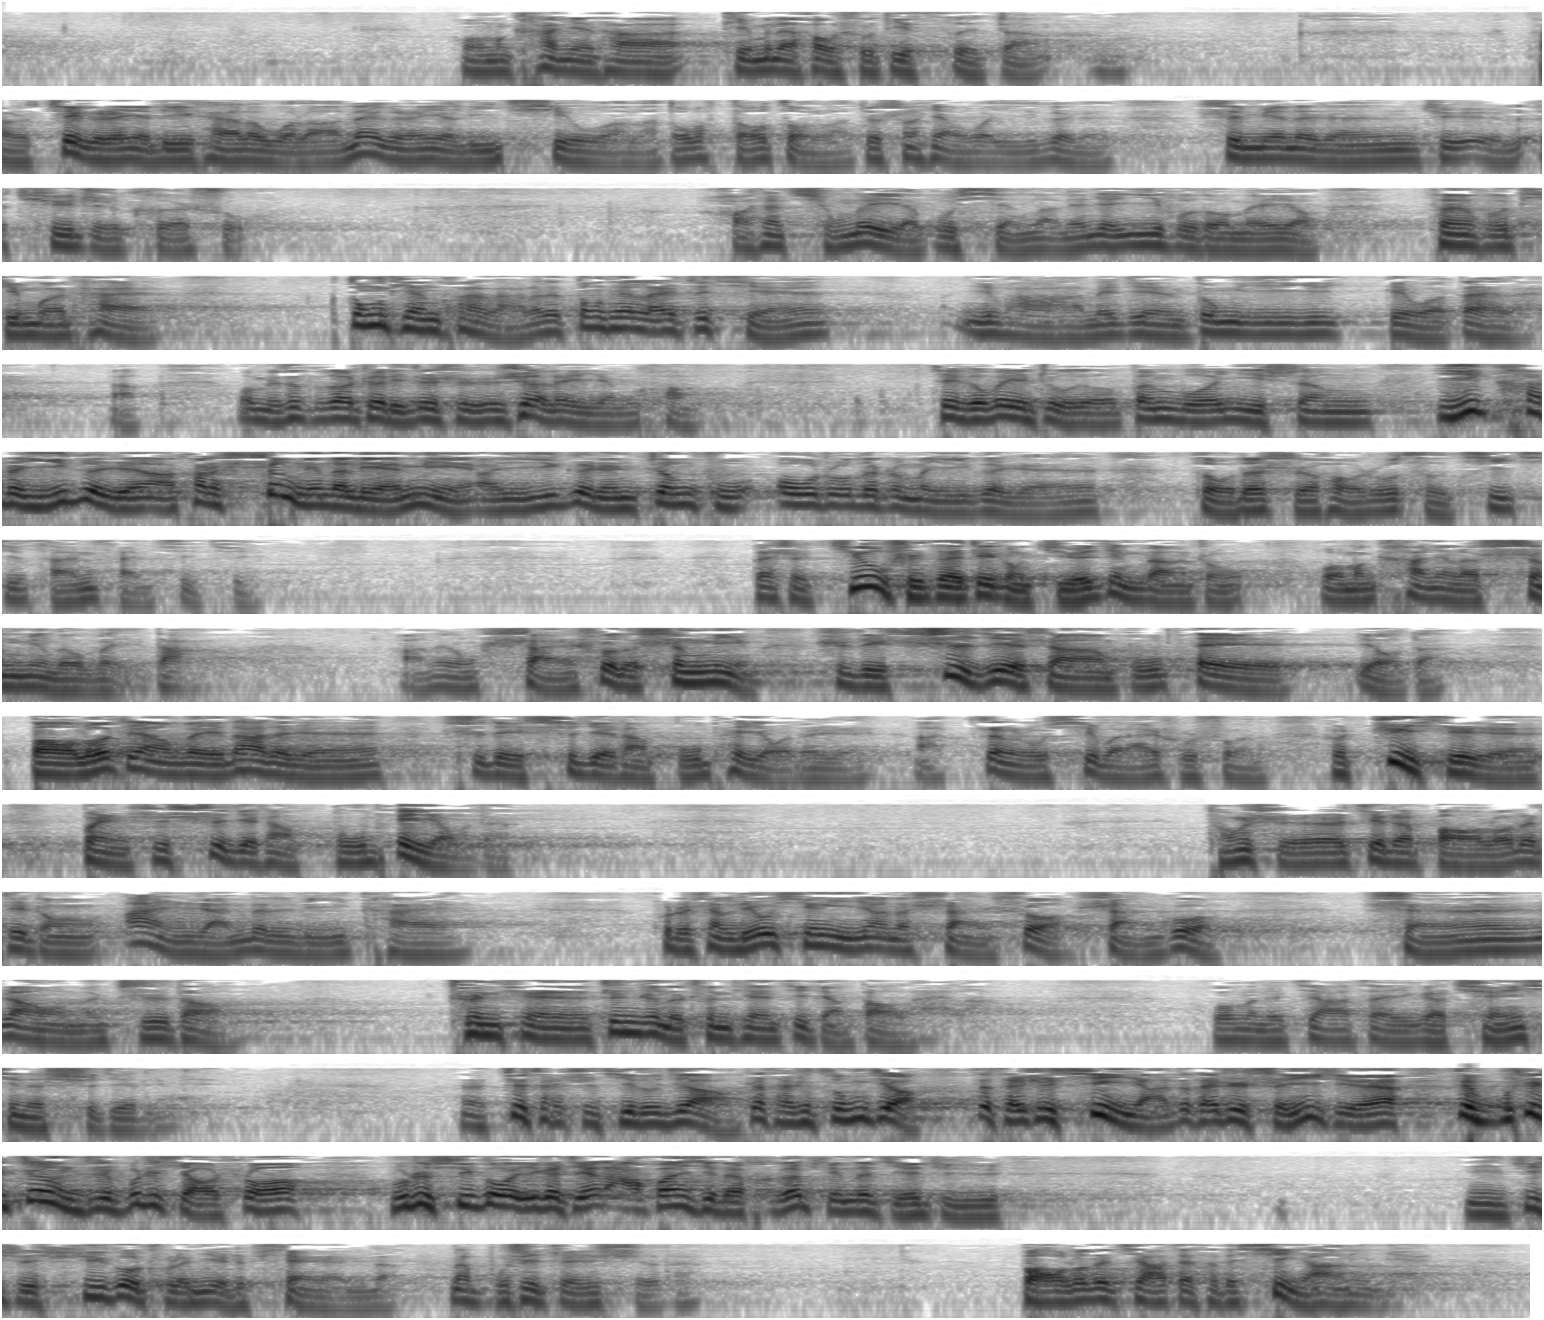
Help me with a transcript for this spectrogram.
我们看见他提摩太后书第四章。：“这个人也离开了我了，那个人也离弃我了，都都走了，就剩下我一个人。身边的人屈屈指可数，好像穷的也不行了，连件衣服都没有。吩咐提摩太，冬天快来了，在冬天来之前，你把那件冬衣给我带来啊！我每次读到这里，真是热泪盈眶。这个为主奔波一生，依靠着一个人啊，靠着圣灵的怜悯啊，一个人征服欧洲的这么一个人，走的时候如此凄凄惨惨戚戚。”但是就是在这种绝境当中，我们看见了生命的伟大，啊，那种闪烁的生命是这世界上不配有的。保罗这样伟大的人是这世界上不配有的人啊，正如希伯来书说的，说这些人本是世界上不配有的。同时，借着保罗的这种黯然的离开，或者像流星一样的闪烁闪过，神让我们知道，春天真正的春天即将到来了。我们的家在一个全新的世界里面，呃，这才是基督教，这才是宗教，这才是信仰，这才是神学，这不是政治，不是小说，不是虚构一个皆大欢喜的和平的结局。你即使虚构出来，你也是骗人的，那不是真实的。保罗的家在他的信仰里面，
